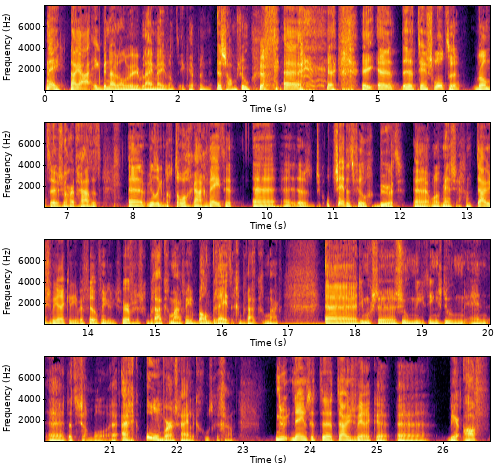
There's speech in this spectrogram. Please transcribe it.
Nee, nou ja, ik ben daar dan weer blij mee, want ik heb een, een Samsung. Ja. Uh, hey, ten slotte, want zo hard gaat het, wil ik nog toch wel graag weten. Uh, uh, er is natuurlijk ontzettend veel gebeurd. Uh, omdat mensen gaan thuiswerken. Die hebben veel van jullie services gebruik gemaakt. Van jullie bandbreedte gebruik gemaakt. die moesten Zoom meetings doen. En dat is allemaal eigenlijk onwaarschijnlijk goed gegaan. Nu neemt het thuiswerken weer af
